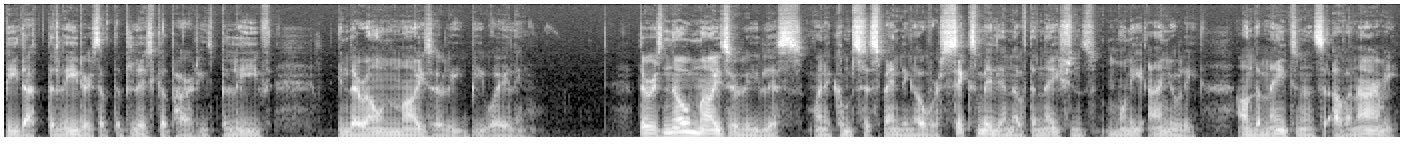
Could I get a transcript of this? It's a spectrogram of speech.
be that the leaders of the political parties believe in their own miserly bewailing. There is no miserliness when it comes to spending over six million of the nation's money annually on the maintenance of an army,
